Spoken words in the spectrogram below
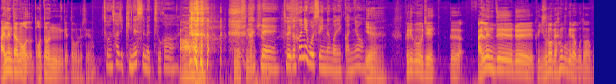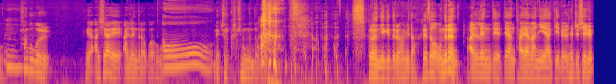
아일랜드 하면 어, 어떤 게 떠오르세요? 전 사실 기네스 맥주가 아 기네스 맥주 네, 저희가 흔히 볼 수 있는 거니까요. 예. 그리고 이제 그 아일랜드를 그 유럽의 한국이라고도 하고 음. 한국을 그 아시아의 아일랜드라고 하고 오. 맥주를 그렇게 먹는다고 그런 얘기들을 합니다. 그래서 오늘은 아일랜드에 대한 다양한 이야기를 해주실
